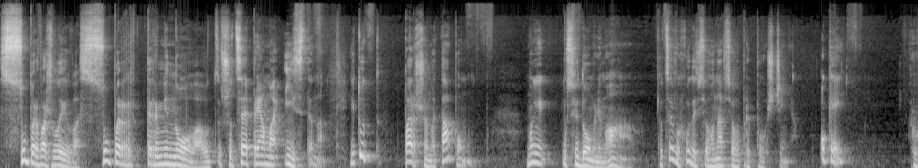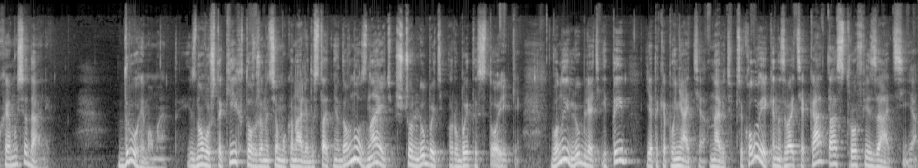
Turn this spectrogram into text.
суперважлива, супертермінова, от, що це пряма істина. І тут першим етапом ми усвідомлюємо, ага, то це виходить всього-навсього припущення. Окей, рухаємося далі. Другий момент. І знову ж таки, хто вже на цьому каналі достатньо давно, знають, що любить робити стоїки. Вони люблять іти, є таке поняття навіть в психології, яке називається катастрофізація.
